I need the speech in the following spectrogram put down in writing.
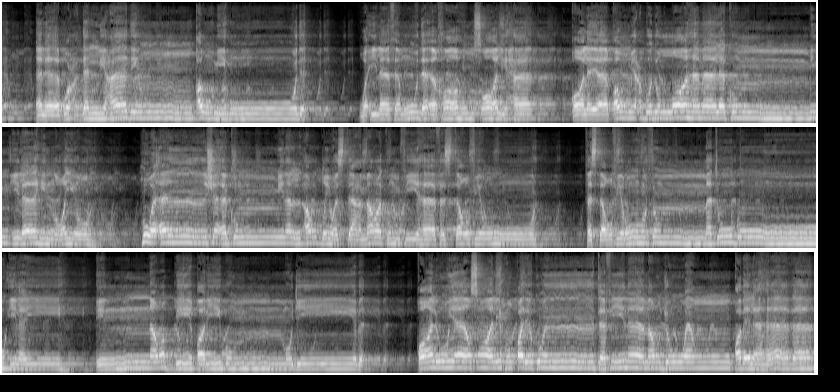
ألا بعدا لعاد قوم هود وإلى ثمود أخاهم صالحا قال يا قوم اعبدوا الله ما لكم من إله غيره هو أنشأكم من الأرض واستعمركم فيها فاستغفروه فاستغفروه ثم توبوا إليه. إن ربي قريب مجيب. قالوا يا صالح قد كنت فينا مرجوا قبل هذا.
